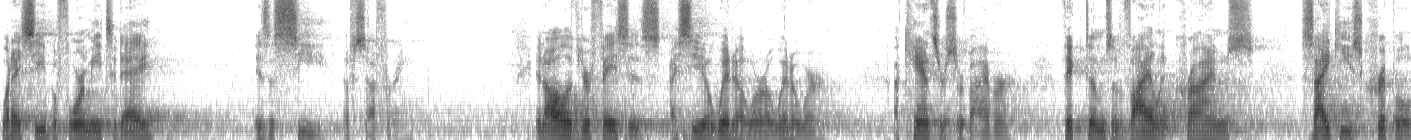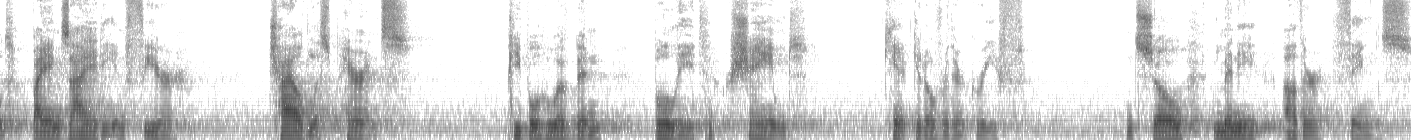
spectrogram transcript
What I see before me today is a sea of suffering. In all of your faces, I see a widow or a widower, a cancer survivor, victims of violent crimes, psyches crippled by anxiety and fear, childless parents, people who have been bullied or shamed, can't get over their grief, and so many other things.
